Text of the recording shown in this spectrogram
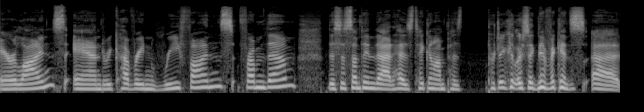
airlines and recovering refunds from them. This is something that has taken on particular significance uh,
